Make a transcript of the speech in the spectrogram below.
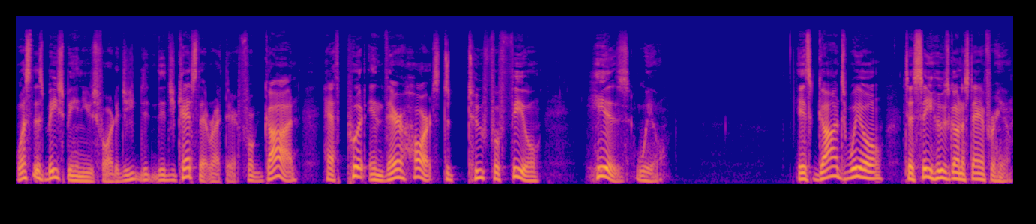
What's this beast being used for? Did you did, did you catch that right there? For God hath put in their hearts to, to fulfill his will. It's God's will to see who's going to stand for him.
